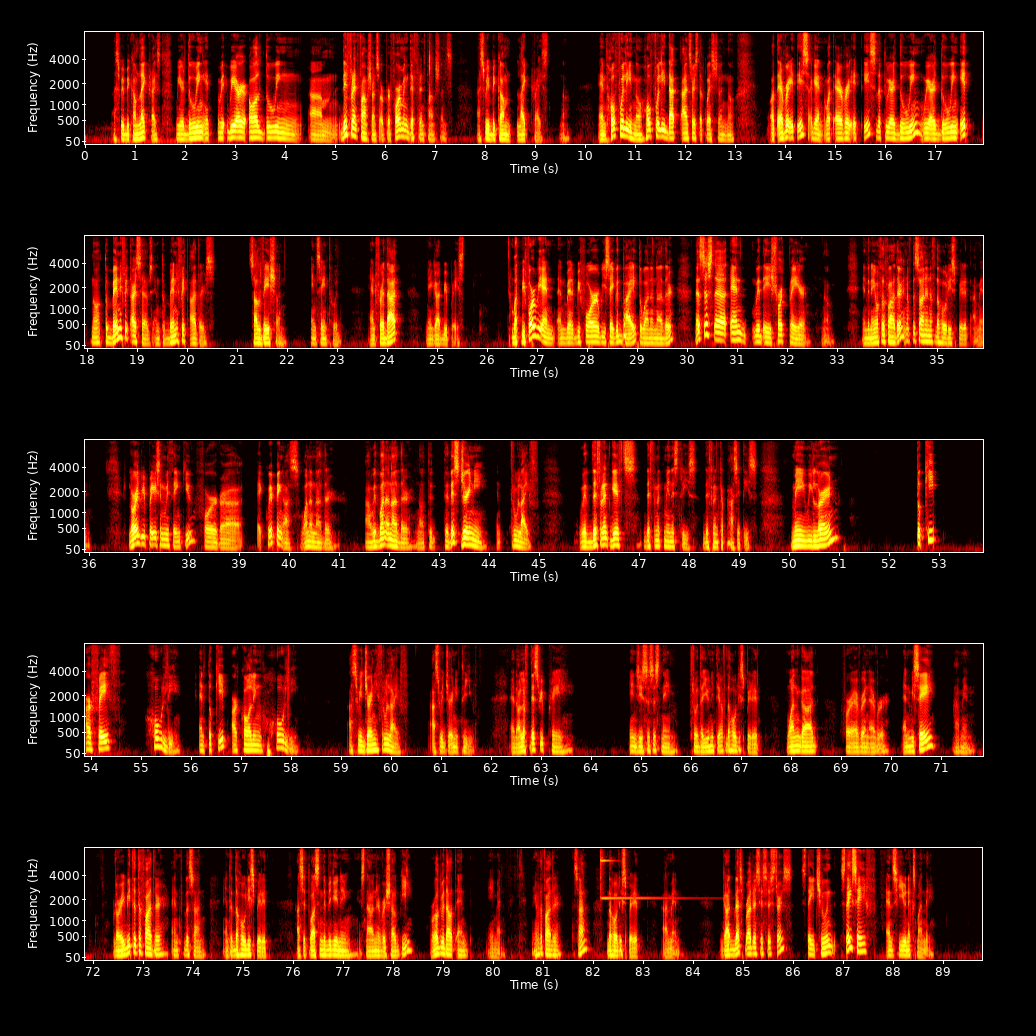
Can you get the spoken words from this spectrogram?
as we become like Christ, we are doing it. We, we are all doing um, different functions or performing different functions as we become like Christ. No? And hopefully, no, hopefully that answers the question. No, whatever it is, again, whatever it is that we are doing, we are doing it, no, to benefit ourselves and to benefit others. Salvation and sainthood, and for that, may God be praised. But before we end and before we say goodbye to one another, let's just uh, end with a short prayer. No. In the name of the Father, and of the Son, and of the Holy Spirit. Amen. Lord, we praise and we thank you for uh, equipping us, one another, uh, with one another, no, to, to this journey in, through life with different gifts, different ministries, different capacities. May we learn to keep our faith holy and to keep our calling holy as we journey through life, as we journey to you. And all of this we pray in Jesus' name through the unity of the Holy Spirit, one God, forever and ever. And we say, Amen. Glory be to the Father, and to the Son, and to the Holy Spirit, as it was in the beginning, is now, and never shall be, world without end. Amen. Name of the Father, the Son, the Holy Spirit. Amen. God bless, brothers and sisters. Stay tuned, stay safe, and see you next Monday.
